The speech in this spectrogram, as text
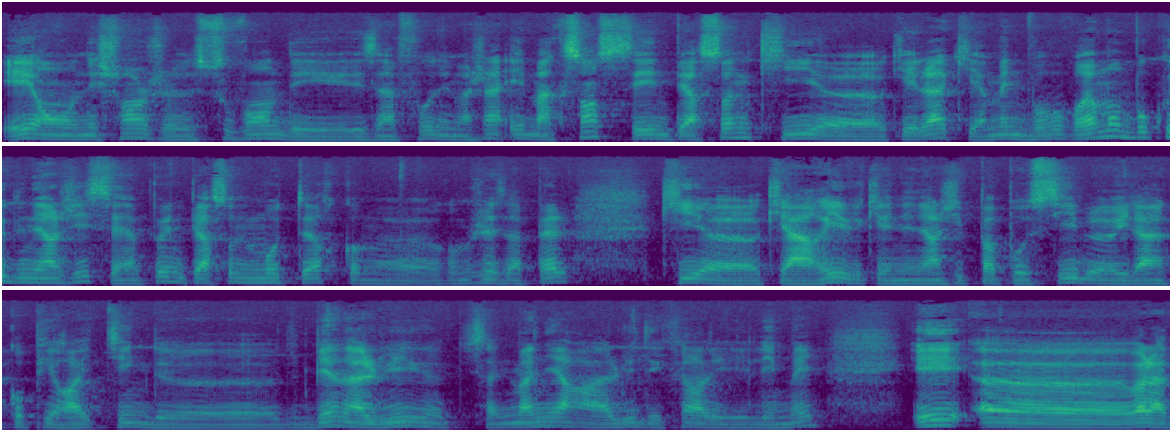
et on échange souvent des, infos, des machins. Et Maxence, c'est une personne qui, qui est là, qui amène vraiment beaucoup d'énergie. C'est un peu une personne moteur, comme, comme je les appelle, qui, qui arrive et qui a une énergie pas possible. Il a un copywriting de, bien à lui, c'est une manière à lui d'écrire les, les, mails. Et voilà,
